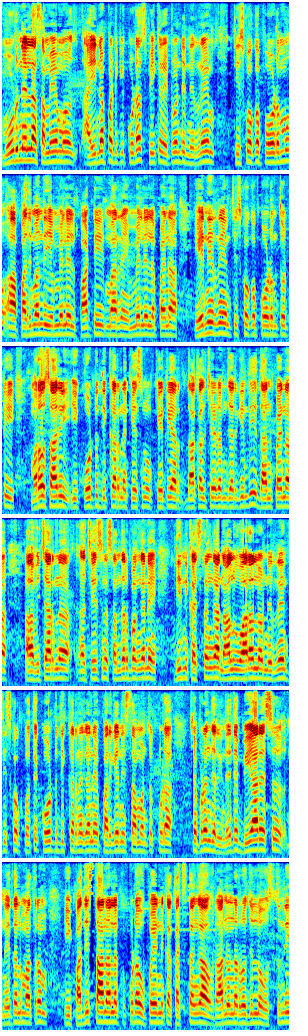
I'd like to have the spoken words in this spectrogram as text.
మూడు నెలల సమయం అయినప్పటికీ కూడా స్పీకర్ ఎటువంటి నిర్ణయం తీసుకోకపోవడము ఆ పది మంది ఎమ్మెల్యేలు పార్టీ మారిన ఎమ్మెల్యేల పైన ఏ నిర్ణయం తీసుకోకపోవడంతో మరోసారి ఈ కోర్టు ధిక్కరణ కేసును కేటీఆర్ దాఖలు చేయడం జరిగింది. దానిపైన విచారణ చేసిన సందర్భంగానే దీన్ని ఖచ్చితంగా నాలుగు వారాల్లో నిర్ణయం తీసుకోకపోతే కోర్టు ధిక్కరణగానే పరిగణిస్తామంటూ కూడా చెప్పడం జరిగింది. అయితే బీఆర్ఎస్ నేతలు మాత్రం ఈ పది స్థానాలకు కూడా ఉప ఎన్నిక ఖచ్చితంగా రానున్న రోజుల్లో వస్తుంది.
